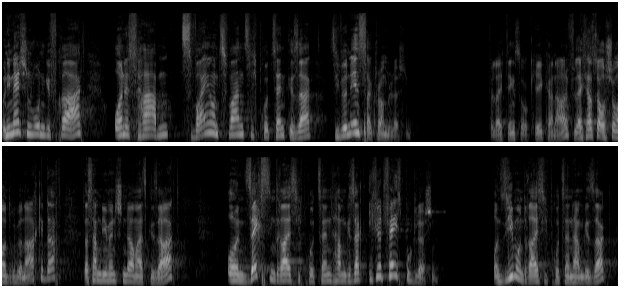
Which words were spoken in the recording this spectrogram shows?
Und die Menschen wurden gefragt und es haben 22 Prozent gesagt, sie würden Instagram löschen. Vielleicht denkst du, okay, keine Ahnung, vielleicht hast du auch schon mal drüber nachgedacht. Das haben die Menschen damals gesagt. Und 36 Prozent haben gesagt, ich würde Facebook löschen. Und 37 Prozent haben gesagt,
